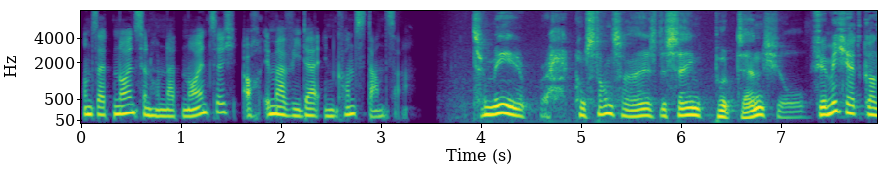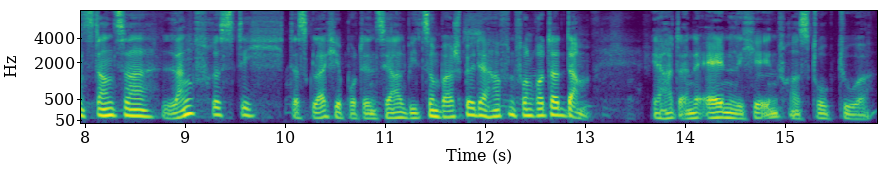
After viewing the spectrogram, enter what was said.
und seit 1990 auch immer wieder in Constanza. Für mich hat Constanza langfristig das gleiche Potenzial wie zum Beispiel der Hafen von Rotterdam. Er hat eine ähnliche Infrastruktur.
